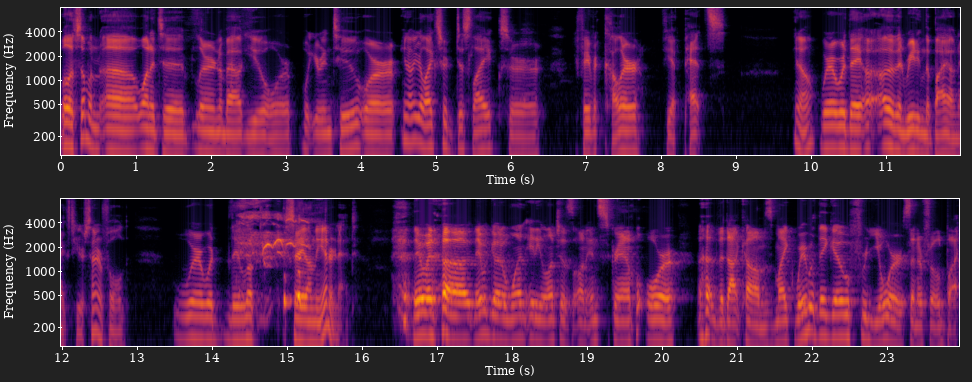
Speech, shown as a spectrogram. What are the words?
Well, if someone uh, wanted to learn about you or what you're into, or you know your likes or dislikes, or your favorite color, if you have pets, you know, where would they, other than reading the bio next to your centerfold, where would they look, say, on the internet? They would uh, they would go to 180 lunches on Instagram or the dot coms. Mike, where would they go for your centerfold bio?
